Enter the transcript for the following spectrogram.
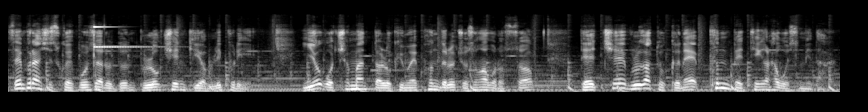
샌프란시스코에 본사를 둔 블록체인 기업 리플이 2억 5천만 달러 규모의 펀드를 조성함으로써 대체 불가 토큰에 큰 베팅을 하고 있습니다.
